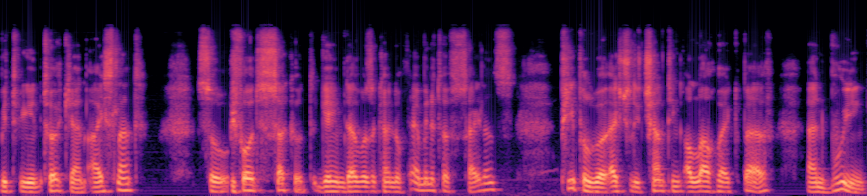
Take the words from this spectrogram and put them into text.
between Turkey and Iceland. So before the soccer game, there was a kind of a minute of silence. People were actually chanting Allahu Akbar and booing.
